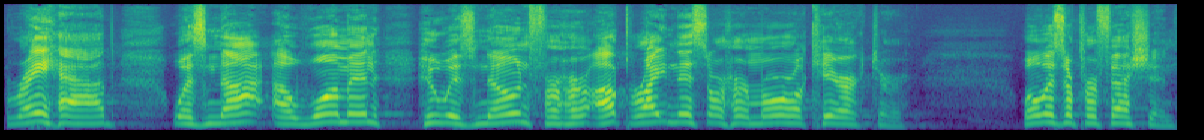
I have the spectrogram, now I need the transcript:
Rahab was not a woman who was known for her uprightness or her moral character. What was her profession?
